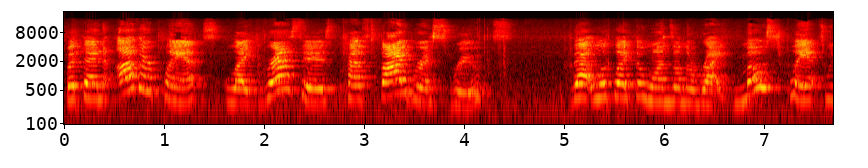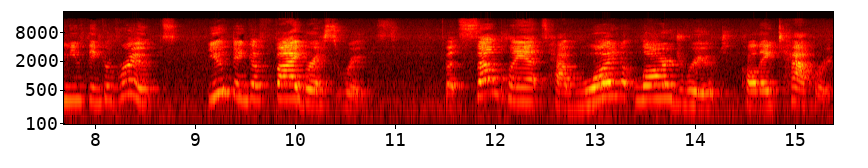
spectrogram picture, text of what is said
But then other plants, like grasses, have fibrous roots that look like the ones on the right. Most plants, when you think of roots, you think of fibrous roots. But some plants have one large root called a taproot.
